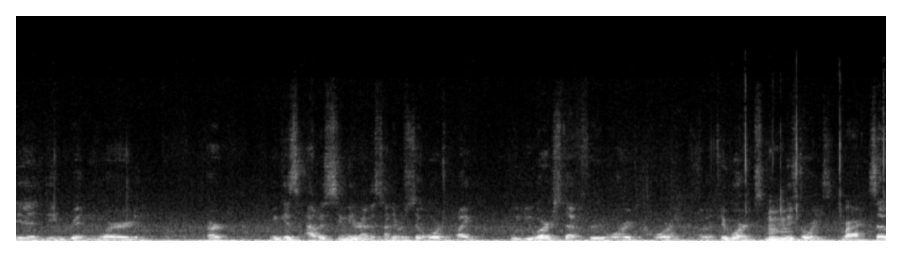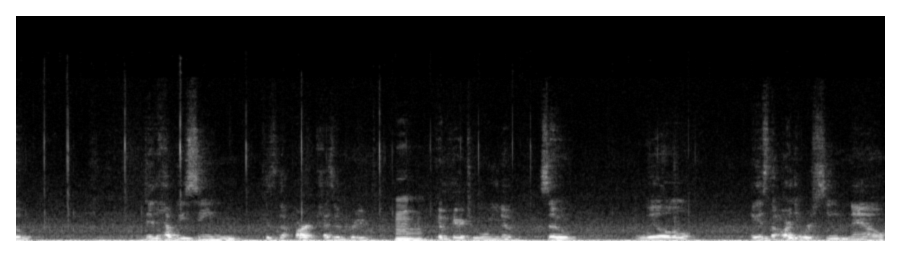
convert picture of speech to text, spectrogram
did the written word, or, because I'm assuming around this time there was still oral, like, you learned stuff through or, or, uh, through words, through Mhm. stories. Right. So, did, have we seen, because the art has improved Mm-hmm. compared to, you know, so will, I guess the art that we're seeing now,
